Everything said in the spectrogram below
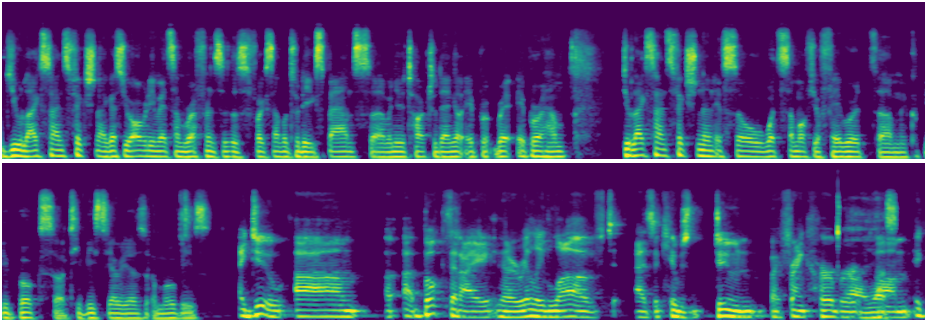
Do you like science fiction? I guess you already made some references, for example, to The Expanse uh, when you talked to Daniel Abraham. Do you like science fiction? And if so, what's some of your favorite? Um, it could be books or TV series or movies. I do. Um, a, a, book that I that I really loved as a kid was Dune by Frank Herbert. Oh, yes. um, it,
